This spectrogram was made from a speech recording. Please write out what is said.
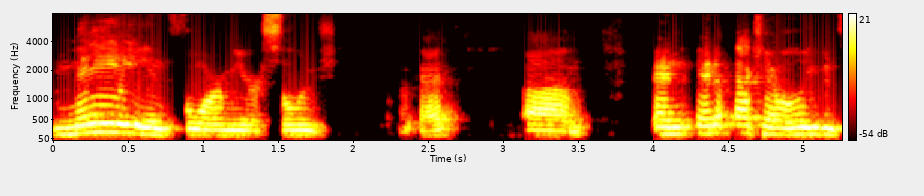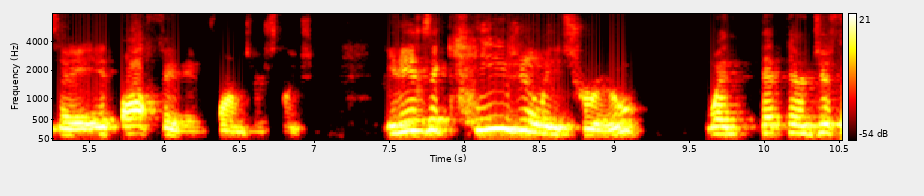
may inform your solution. Okay, um, and and actually I will even say it often informs your solution. It is occasionally true when that they're just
